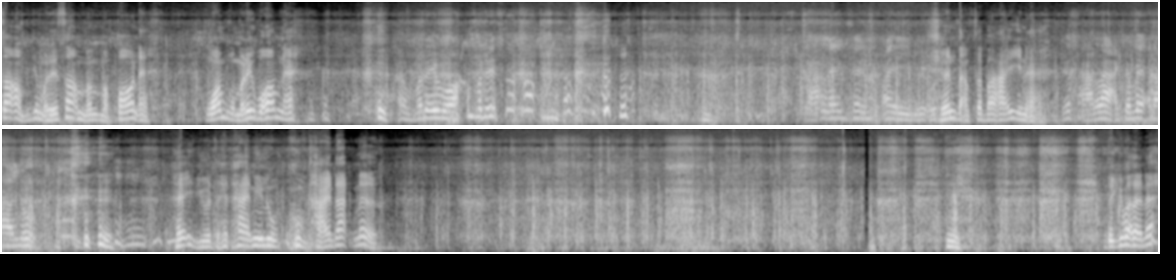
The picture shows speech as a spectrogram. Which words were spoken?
ซ้อมยังไม่ได้ซ้อมมามาป้อนนะวอร์มก่อนไม่ได้วอร์มนะไม่ได้วอร์มไม่ได้ซ้อมขาแรงเกินไปเดี๋ยวเชิญตามสบายนะเดี๋ยวขาลากจะแวะได้ลูกเฮ้ยอยู่ท้ายๆนี่ลูกหุบท้ายนักเนอะ นี่เด็กคิดว่าอะไรนะ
